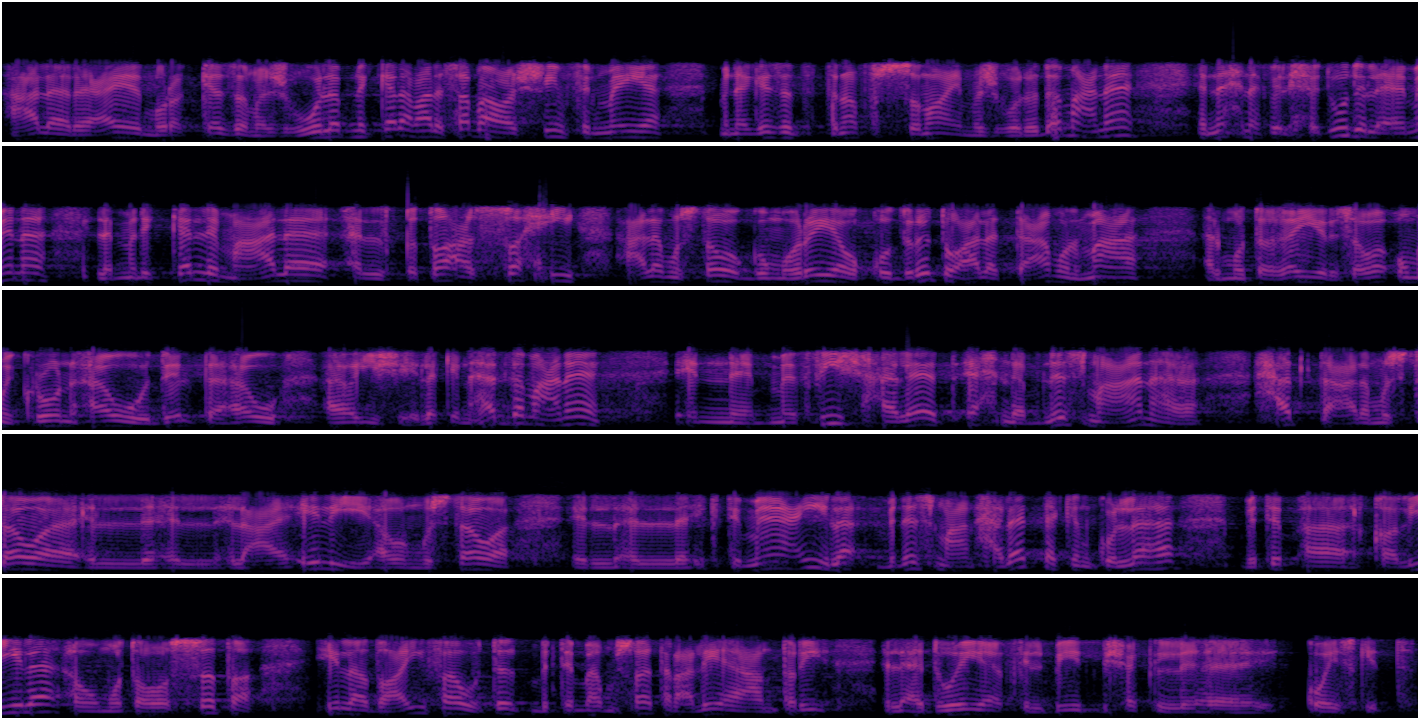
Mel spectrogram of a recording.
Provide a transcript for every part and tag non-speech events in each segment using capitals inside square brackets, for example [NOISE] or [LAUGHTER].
43% على رعاية مركزة مشغولة بنتكلم على 27% من أجهزة التنفس الصناعي مشغولة. ده معناه إن إحنا في الحدود الآمنة لما نتكلم على القطاع الصحي على مستوى الجمهورية وقدرته على التعامل مع المتغير سواء أوميكرون أو دلتا أو أي شيء. لكن هل ده معناه إن مفيش حالات إحنا بنسمع عنها حتى على مستوى ال- ال- العائلي أو المستوى ال- الاجتماعي لا بنسمع عن حالات لكن كلها بتبقى قليلة أو متوسطة إلى ضعيفة وبتبقى مسيطر عليها عن طريق الأدوية في البيت بشكل آه، كويس جدا.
